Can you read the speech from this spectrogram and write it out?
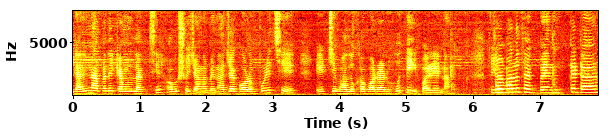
জানি না আপনাদের কেমন লাগছে, অবশ্যই জানাবেন। আর যা গরম পড়েছে, এর চেয়ে ভালো খাবার আর হতেই পারে না। তো সবাই ভালো থাকবেন। টাটা!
